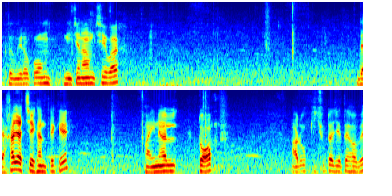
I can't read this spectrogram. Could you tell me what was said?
একদম এরকম নিচে নামছি এবার। দেখা যাচ্ছে এখান থেকে ফাইনাল টপ। আরও কিছুটা যেতে হবে।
